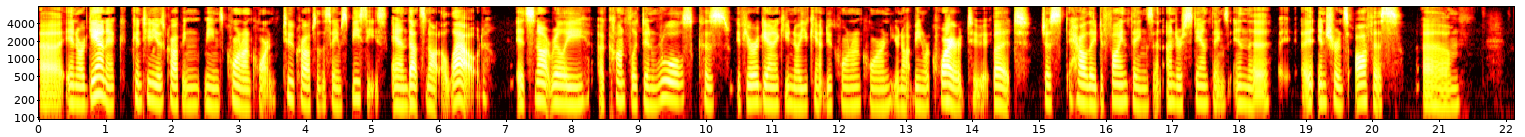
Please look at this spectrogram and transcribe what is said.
Uh, in organic, continuous cropping means corn on corn, two crops of the same species, and that's not allowed. It's not really a conflict in rules because if you're organic, you know you can't do corn on corn. You're not being required to, but just how they define things and understand things in the uh, insurance office. Um,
